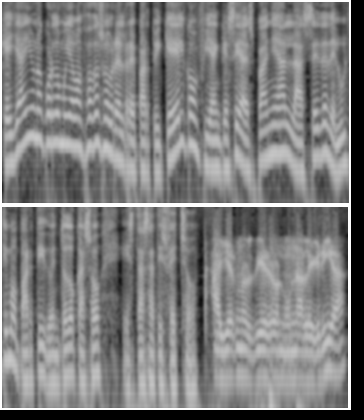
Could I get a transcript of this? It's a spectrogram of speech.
que ya hay un acuerdo muy avanzado sobre el reparto y que él confía en que sea España la sede del último partido. En todo caso, está satisfecho. Ayer nos dieron una alegría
